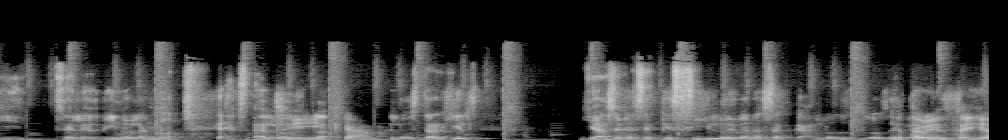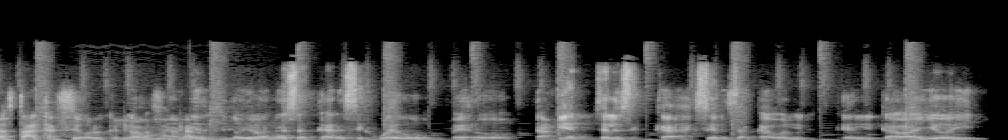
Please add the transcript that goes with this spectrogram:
Y se les vino la noche a los, los Star Heels. Ya se me decía que sí lo iban a sacar los, los de. Yo también ya estaba casi seguro que lo iban a sacar. lo iban a sacar ese juego, pero también se les, se les acabó el, el caballo y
